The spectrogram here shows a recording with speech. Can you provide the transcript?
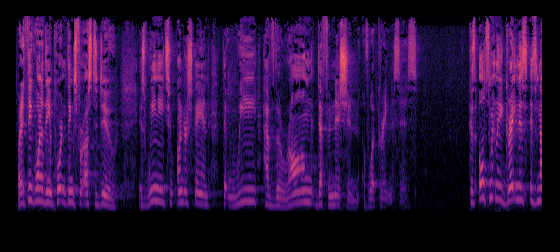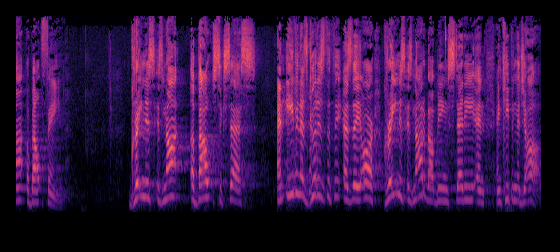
But I think one of the important things for us to do is we need to understand that we have the wrong definition of what greatness is. Because ultimately, greatness is not about fame. Greatness is not about success. And even as good as, the th- as they are, greatness is not about being steady and, and keeping a job.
